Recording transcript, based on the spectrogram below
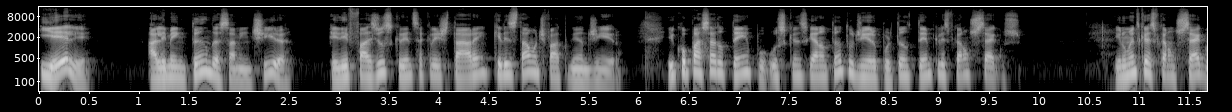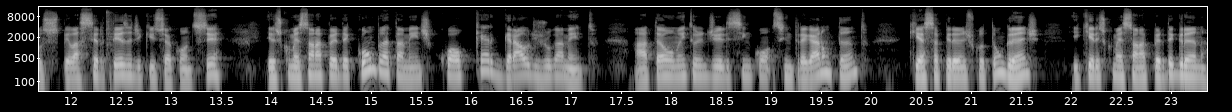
E ele, alimentando essa mentira, ele fazia os clientes acreditarem que eles estavam de fato ganhando dinheiro. E com o passar do tempo, os clientes ganharam tanto dinheiro por tanto tempo que eles ficaram cegos. E no momento que eles ficaram cegos pela certeza de que isso ia acontecer, eles começaram a perder completamente qualquer grau de julgamento. Até o momento onde eles se, se entregaram tanto que essa pirâmide ficou tão grande e que eles começaram a perder grana,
